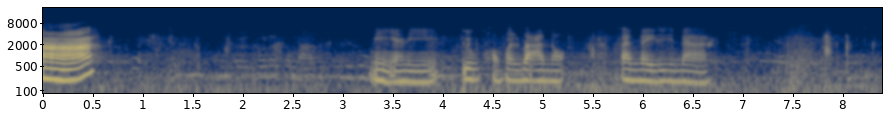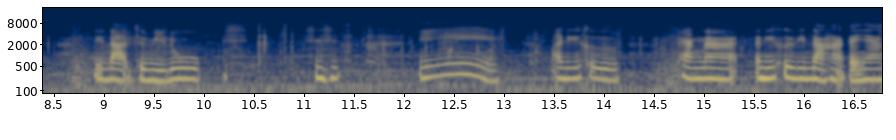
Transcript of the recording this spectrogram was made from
มานี่อันนี้ลูกของพันบานเนาะพันในลินดาลินดาจะมีลูก นี่ อันนี้คือทางนาอันนี้คือลินดาหาไก่ย่าง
